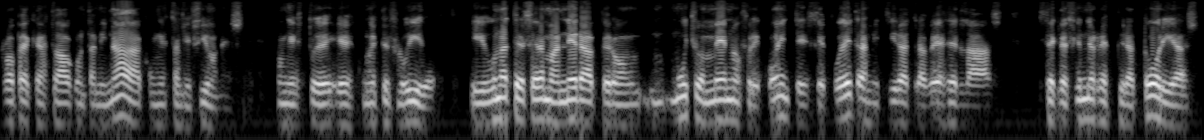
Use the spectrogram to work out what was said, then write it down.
ropa que ha estado contaminada con estas lesiones, con este, eh, con este fluido. Y una tercera manera, pero mucho menos frecuente, se puede transmitir a través de las secreciones respiratorias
